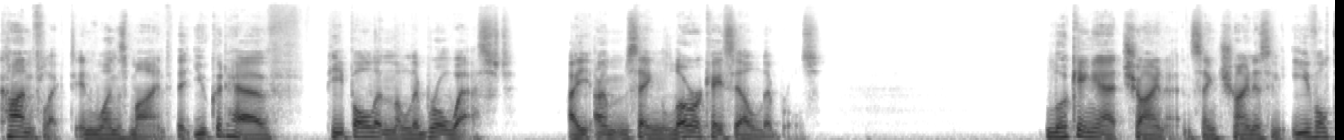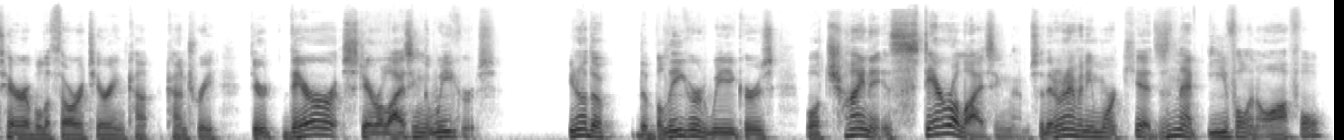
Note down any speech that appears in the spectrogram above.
conflict in one's mind that you could have people in the liberal West, I, am saying lowercase l liberals, looking at China and saying China's an evil, terrible, authoritarian co- country. They're, they're sterilizing the Uyghurs. You know, the, the beleaguered Uyghurs, well, China is sterilizing them, so they don't have any more kids. Isn't that evil and awful?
